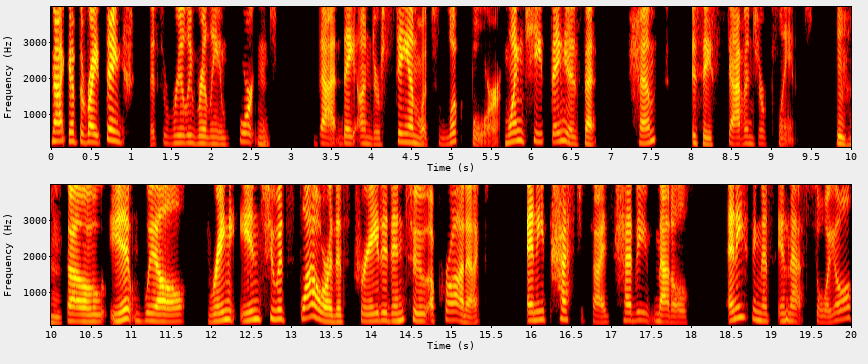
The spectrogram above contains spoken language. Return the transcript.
not get the right thing. It's really, really important that they understand what to look for. One key thing is that hemp is a scavenger plant. Mm-hmm. So it will bring into its flower that's created into a product any pesticides, heavy metals, anything that's in that soil.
